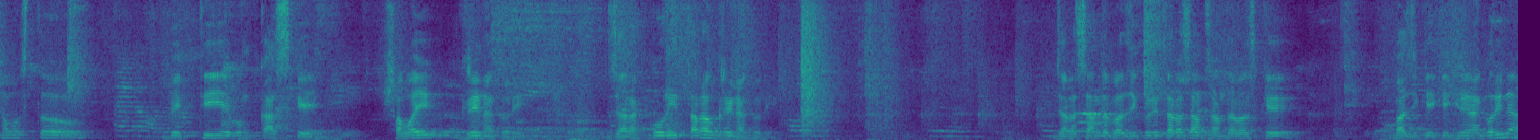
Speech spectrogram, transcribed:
সমস্ত ব্যক্তি এবং কাজকে সবাই ঘৃণা করি। যারা করি, তারাও ঘৃণা করি। যারা চাঁদাবাজি করি, তারা চাঁদ চাঁদাবাজকে, বাজিকে কি ঘৃণা করি না?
